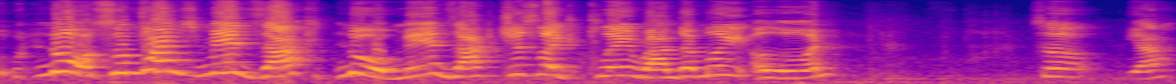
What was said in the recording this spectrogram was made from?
No, sometimes me and Zach, no, me and Zach just like play randomly alone. So yeah.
